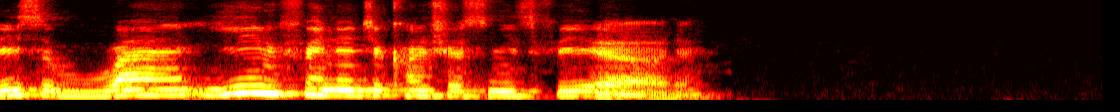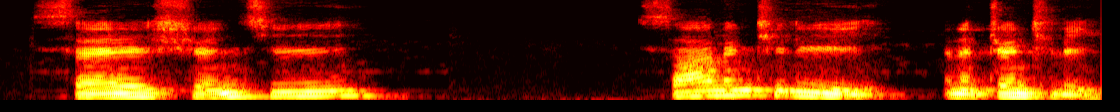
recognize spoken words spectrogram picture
This one infinite consciousness field, say Shenji, silently and gently.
